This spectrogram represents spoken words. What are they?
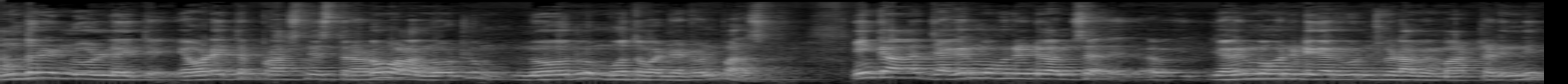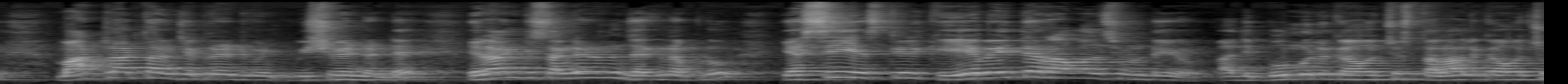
అందరి నోళ్ళు అయితే ఎవడైతే ప్రశ్నిస్తున్నాడో వాళ్ళ నోట్లు నోర్లు మూతపడినటువంటి పరిస్థితి. ఇంకా జగన్మోహన్ రెడ్డి అంశ జగన్మోహన్ రెడ్డి గారి గురించి కూడా ఆమె మాట్లాడింది. మాట్లాడుతూ ఆమె చెప్పినటువంటి విషయం ఏంటంటే ఇలాంటి సంఘటనలు జరిగినప్పుడు ఎస్సీ ఎస్టీలకి ఏవైతే రావాల్సి ఉంటాయో అది భూములు కావచ్చు స్థలాలు కావచ్చు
